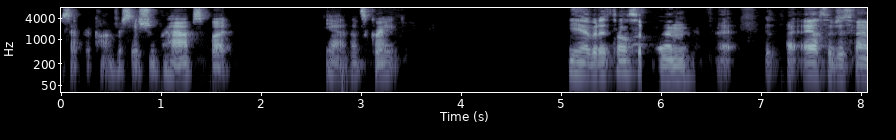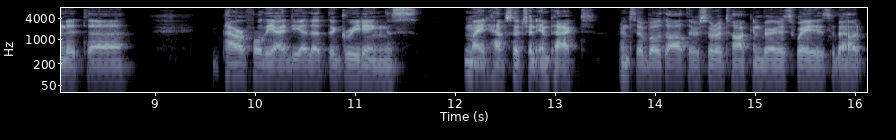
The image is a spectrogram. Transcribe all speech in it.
separate conversation, perhaps, but yeah, that's great. Yeah, but it's also um, I I also just found it uh, powerful the idea that the greetings might have such an impact, and so both authors sort of talk in various ways about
